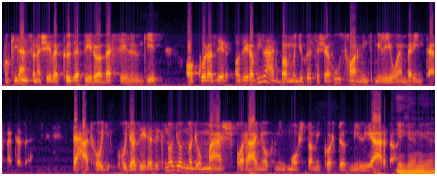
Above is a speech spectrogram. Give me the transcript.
a 90-es évek közepéről beszélünk itt, akkor azért, azért a világban mondjuk összesen 20-30 millió ember internetezett. Tehát, hogy, hogy azért ezek nagyon-nagyon más arányok, mint most, amikor több milliárd. Igen, igen.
